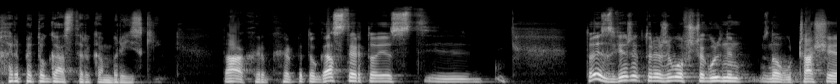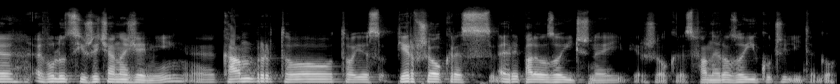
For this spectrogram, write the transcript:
herpetogaster kambryjski. Tak, her- herpetogaster to jest, y, to jest zwierzę, które żyło w szczególnym znowu czasie ewolucji życia na Ziemi. Y, Kambr to, to jest pierwszy okres ery paleozoicznej, pierwszy okres fanerozoiku, czyli tego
